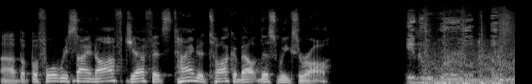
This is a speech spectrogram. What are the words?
Uh, but before we sign off, Jeff, it's time to talk about this week's Raw. In a world of 1 million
